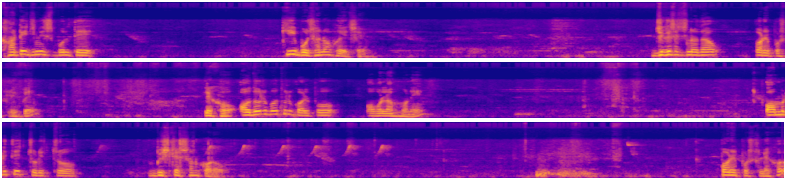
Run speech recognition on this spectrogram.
খাঁটি জিনিস বলতে কি বোঝানো হয়েছে? জিজ্ঞাসা চিহ্ন দাও, পরের প্রশ্ন লিখবে। লেখো, অদল বদল গল্প অবলম্বনে অমৃতের চরিত্র বিশ্লেষণ করো। পরের প্রশ্ন লেখো।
